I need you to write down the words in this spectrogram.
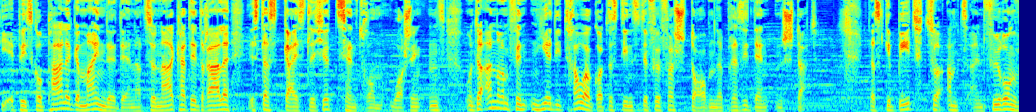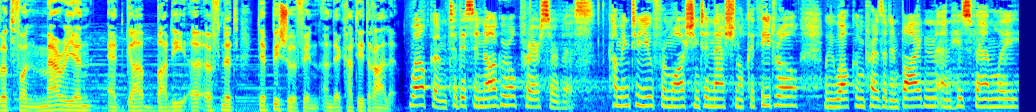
Die episkopale Gemeinde der Nationalkathedrale ist das geistliche Zentrum Washingtons. Unter anderem finden hier die Trauergottesdienste für verstorbene Präsidenten statt. Das Gebet zur Amtseinführung wird von Marian Edgar Buddy eröffnet, der Bischöfin an der Kathedrale. Welcome to this inaugural prayer service. Coming to you from Washington National Cathedral, we welcome President Biden and his family.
